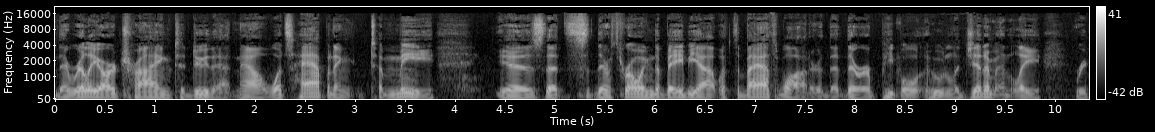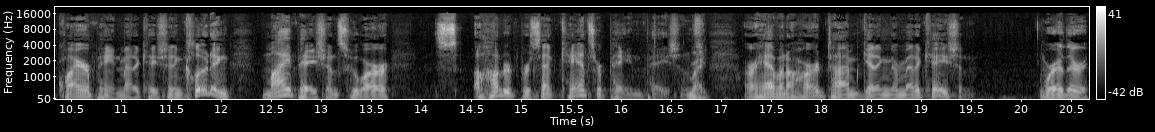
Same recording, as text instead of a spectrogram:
They really are trying to do that. Now, what's happening to me is that they're throwing the baby out with the bathwater, that there are people who legitimately require pain medication, including my patients who are s- 100% cancer pain patients, Right. are having a hard time getting their medication where they're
